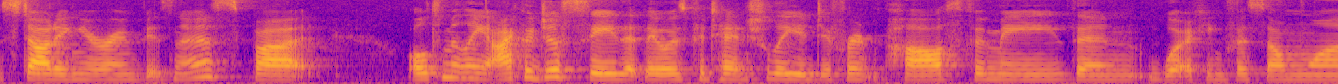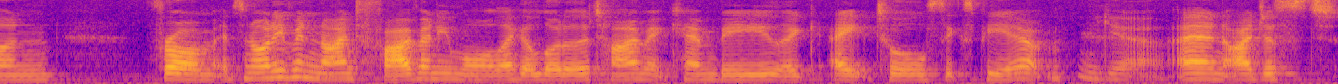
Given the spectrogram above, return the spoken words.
starting your own business, but ultimately, I could just see that there was potentially a different path for me than working for someone from it's not even nine to five anymore. Like a lot of the time, it can be like eight till 6 p.m Yeah. and I just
